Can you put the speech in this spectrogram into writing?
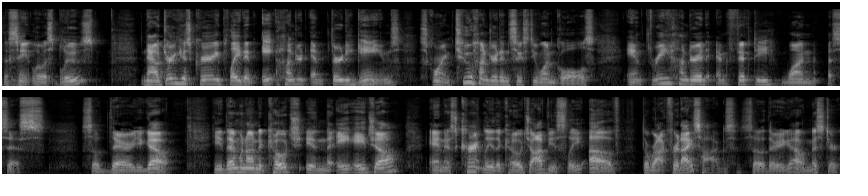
the St. Louis Blues. Now, during his career, he played in 830 games, scoring 261 goals and 351 assists. So there you go. He then went on to coach in the AHL and is currently the coach, obviously, of the Rockford Ice Hogs. So there you go, Mr.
